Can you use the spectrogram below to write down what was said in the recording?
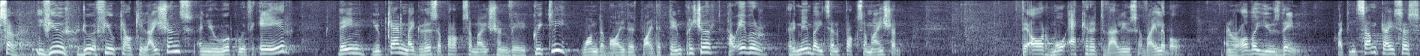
So, if you do a few calculations and you work with air, then you can make this approximation very quickly, 1 divided by the temperature. However, remember it's an approximation. There are more accurate values available, and rather use them. But in some cases,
